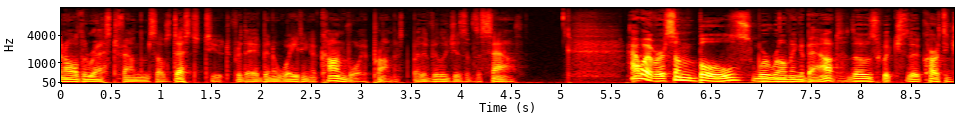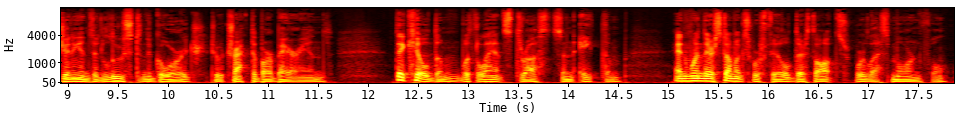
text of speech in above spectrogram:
and all the rest found themselves destitute, for they had been awaiting a convoy promised by the villages of the south. However, some bulls were roaming about, those which the Carthaginians had loosed in the gorge to attract the barbarians. They killed them with lance thrusts and ate them, and when their stomachs were filled, their thoughts were less mournful.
